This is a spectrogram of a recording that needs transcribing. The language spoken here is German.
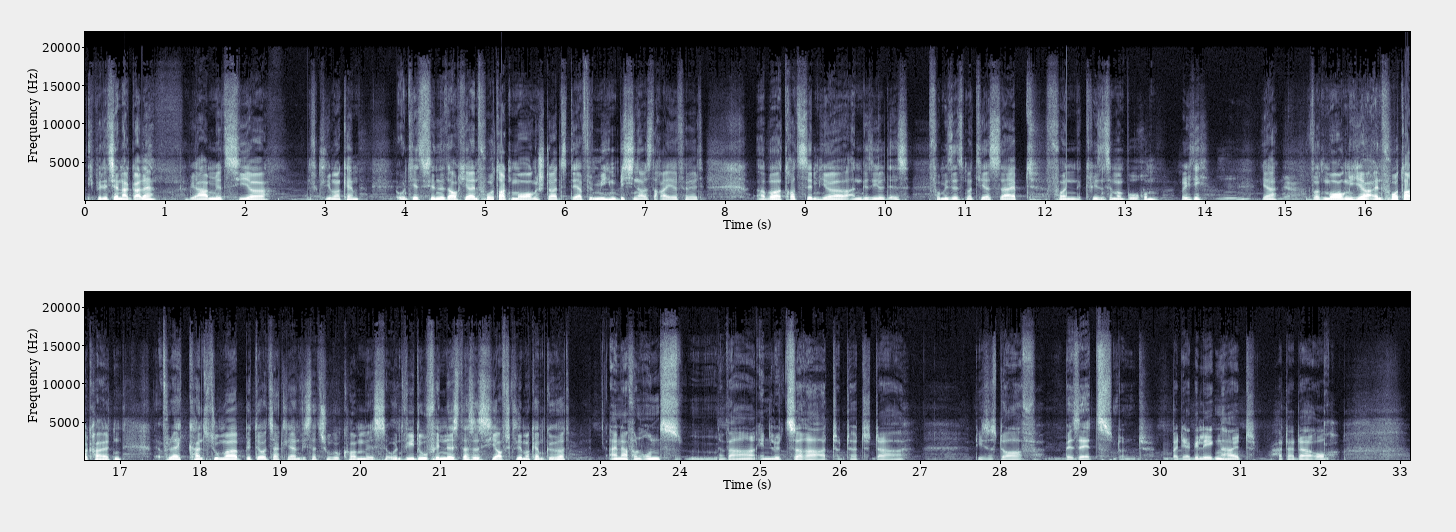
Ich bin jetzt hier in der Galle. Wir haben jetzt hier das Klimacamp. Und jetzt findet auch hier ein Vortrag morgen statt, der für mich ein bisschen aus der Reihe fällt, aber trotzdem hier angesiedelt ist. Vor mir sitzt Matthias Seibt von Krisenzimmer Bochum, richtig? Ja, wird morgen hier einen Vortrag halten. Vielleicht kannst du mal bitte uns erklären, wie es dazugekommen ist und wie du findest, dass es hier aufs Klimacamp gehört. Einer von uns war in Lützerath und hat da dieses Dorf besetzt. Und bei der Gelegenheit hat er da auch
